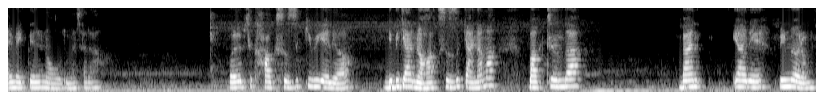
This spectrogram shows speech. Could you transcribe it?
Emekleri ne oldu mesela? Böyle bir tık haksızlık gibi geliyor. Gibi gelmiyor haksızlık yani ama baktığında ben yani bilmiyorum.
